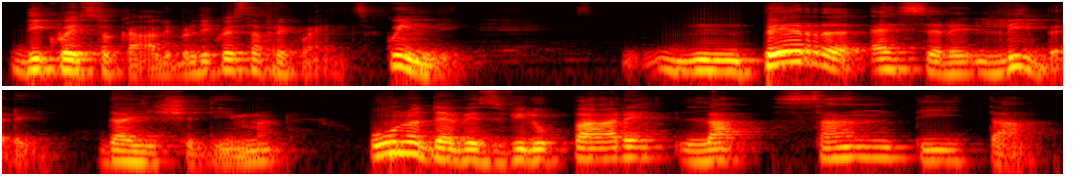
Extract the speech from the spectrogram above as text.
di questo calibro, di questa frequenza. Quindi, Mm, per essere liberi dagli Shedim, uno deve sviluppare la santità.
